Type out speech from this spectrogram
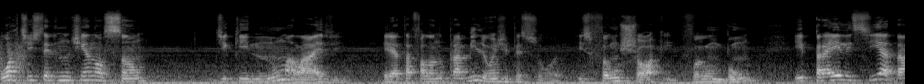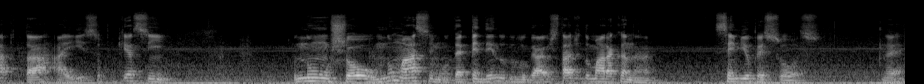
O artista ele não tinha noção de que numa live ele ia estar tá falando para milhões de pessoas. Isso foi um choque, foi um boom. E para ele se adaptar a isso, porque assim, num show, no máximo, dependendo do lugar, o estádio do Maracanã, 100 mil pessoas né?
